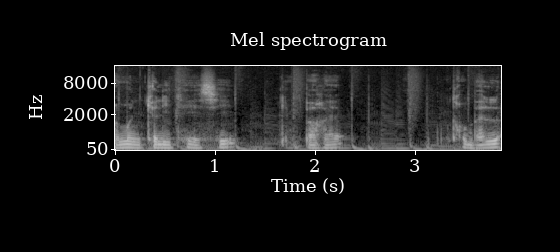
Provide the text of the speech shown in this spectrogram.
Vraiment une qualité ici qui me paraît trop belle.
